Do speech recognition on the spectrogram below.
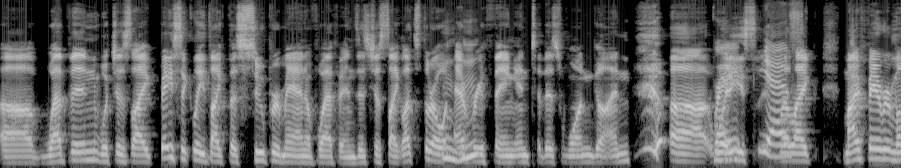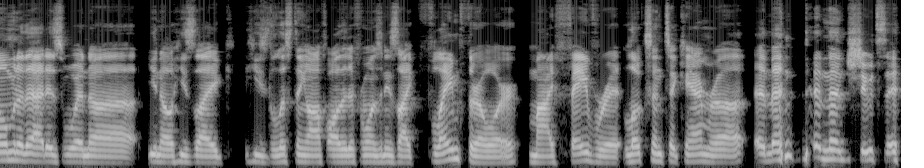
uh, weapon, which is like basically like the Superman of weapons. It's just like let's throw Mhm. everything into this one gun. Uh, where Right. he's Yes. but like my favorite moment of that is when uh you know he's like he's listing off all the different ones and he's like flamethrower, my favorite. Looks into camera and then and then shoots it.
